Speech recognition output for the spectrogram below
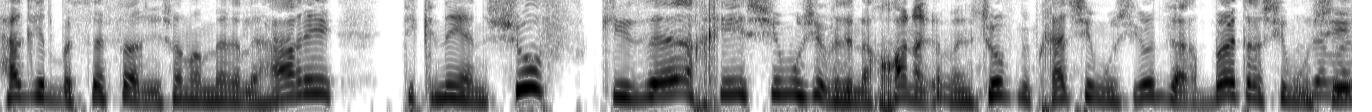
הגריד בספר הראשון אומר להארי, תקנה ינשוף, כי זה הכי שימושי, וזה נכון אגב, ינשוף מבחינת שימושיות זה הרבה יותר שימושי.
